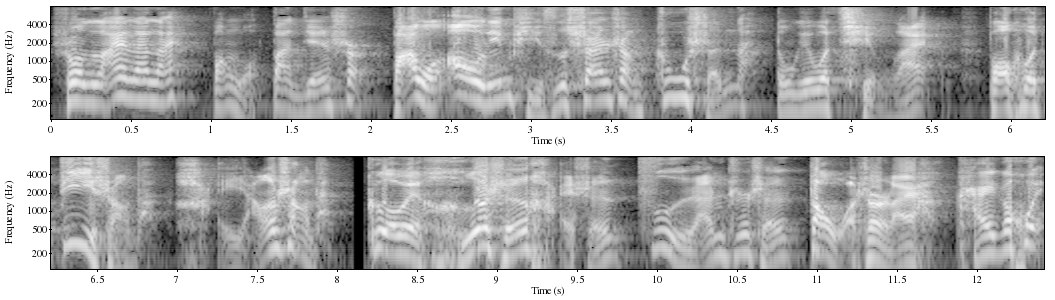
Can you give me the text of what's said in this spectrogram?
说：“来来来，帮我办件事儿，把我奥林匹斯山上诸神呐都给我请来，包括地上的、海洋上的，各位河神、海神、自然之神，到我这儿来啊，开个会，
